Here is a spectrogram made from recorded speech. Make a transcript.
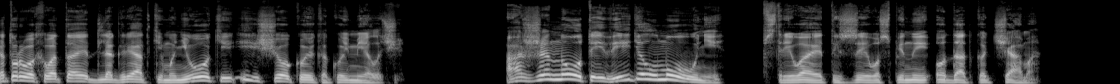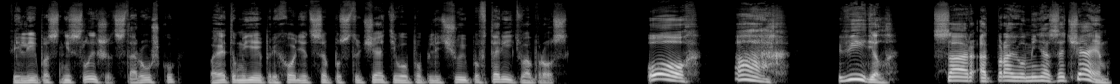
которого хватает для грядки маниоки и еще кое-какой мелочи. «А жену ты видел, Муни?» — встревает из-за его спины Одат Котчама. Филиппос не слышит старушку, поэтому ей приходится постучать его по плечу и повторить вопрос. «Ох, «Ах, видел. Сар отправил меня за чаем.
